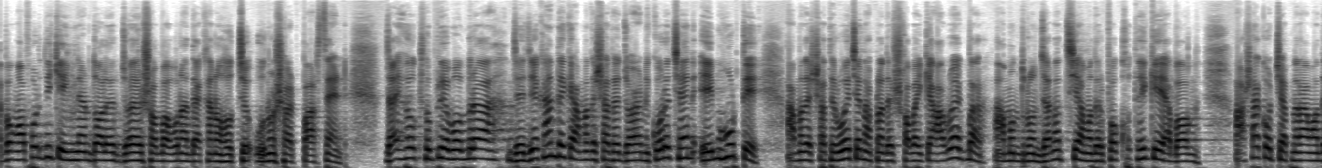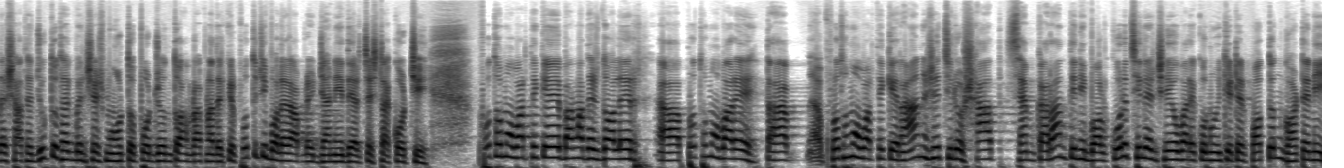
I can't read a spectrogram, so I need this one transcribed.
এবং অপরদিকে ইংল্যান্ড দলের জয়ের সম্ভাবনা দেখানো হচ্ছে উনষাট পার্সেন্ট যাই হোক, সুপ্রিয় বন্ধুরা, যে যেখান থেকে আমাদের সাথে জয়েন করেছেন, এই মুহূর্তে আমাদের সাথে রয়েছেন আপনাদের সবাইকে আরও একবার আমন্ত্রণ জানাচ্ছি আমাদের পক্ষ থেকে এবং আশা করছি আপনারা আমাদের সাথে যুক্ত থাকবেন। শেষ মুহূর্ত পর্যন্ত আমরা আপনাদেরকে প্রতিটি বলের আপডেট জানিয়ে দেওয়ার চেষ্টা করছি। প্রথম ওভার থেকে বাংলাদেশ দলের প্রথম ওভারে তা প্রথম ওভার থেকে রান এসেছিল সাত। স্যামকা কারান, তিনি বল করেছিলেন, সেই ওভারে কোনো উইকেটের পতন ঘটেনি।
